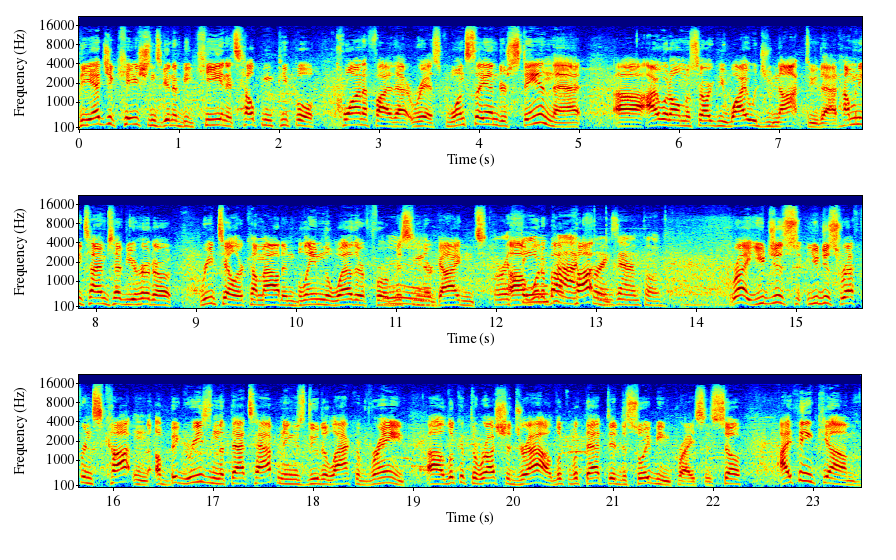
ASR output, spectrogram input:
the education is going to be key, and it's helping people quantify that risk. Once they understand that, uh, I would almost argue, why would you not do that? How many times have you heard a retailer come out and blame the weather for mm. missing their guidance. Or a uh, what about park, cotton? for example. Right, you just you just referenced cotton. A big reason that that's happening is due to lack of rain. Uh, look at the Russia drought. Look what that did to soybean prices. So I think. Um,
